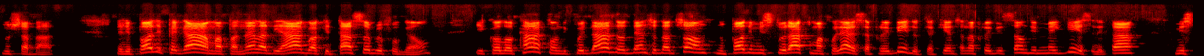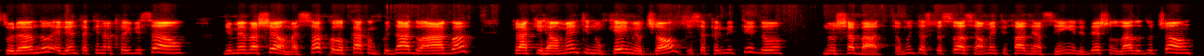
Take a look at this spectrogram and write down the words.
no Shabat. Ele pode pegar uma panela de água que está sobre o fogão e colocar com cuidado dentro da chão. Não pode misturar com uma colher, isso é proibido, porque aqui entra na proibição de meguis. Ele está misturando, ele entra aqui na proibição de mevachel. Mas só colocar com cuidado a água para que realmente não queime o chão, isso é permitido no Shabat. Então, muitas pessoas realmente fazem assim, eles deixam do lado do chão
